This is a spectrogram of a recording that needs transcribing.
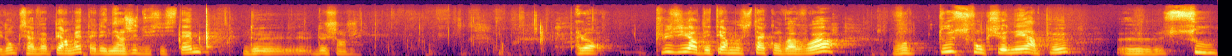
et donc ça va permettre à l'énergie du système de, changer. Alors, plusieurs des thermostats qu'on va voir vont tous fonctionner un peu euh, sous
